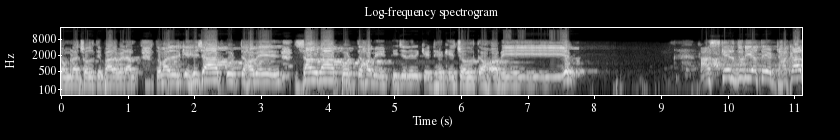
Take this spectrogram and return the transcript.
তোমরা চলতে পারবে না। তোমাদেরকে হিসাব করতে হবে জালবাব পড়তে হবে, নিজেদেরকে ঢেকে চলতে হবে। আজকের দুনিয়াতে ঢাকার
